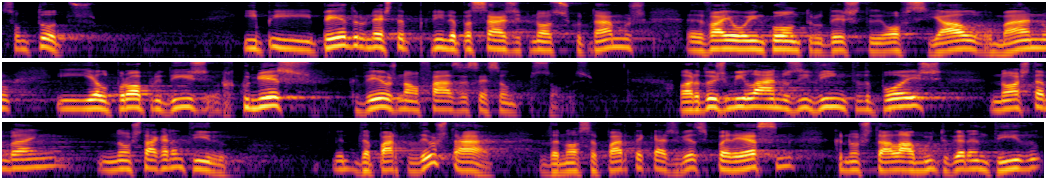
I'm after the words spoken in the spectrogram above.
são todos. E, Pedro, nesta pequenina passagem que nós escutamos, eh, vai ao encontro deste oficial romano e ele próprio diz: Reconheço que Deus não faz exceção de pessoas. Ora, dois mil anos e vinte depois, nós também não está garantido. Da parte de Deus está. Da nossa parte é que às vezes parece-me que não está lá muito garantido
